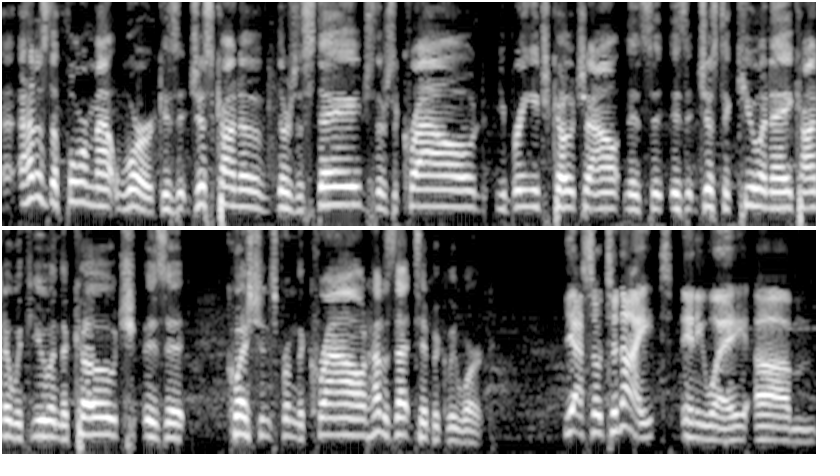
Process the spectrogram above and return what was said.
uh, how does the format work? Is it just kind of there's a stage, there's a crowd, you bring each coach out, and is it is it just a Q and A kind of with you and the coach? Is it questions from the crowd? How does that typically work? Yeah, so tonight, anyway, um,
